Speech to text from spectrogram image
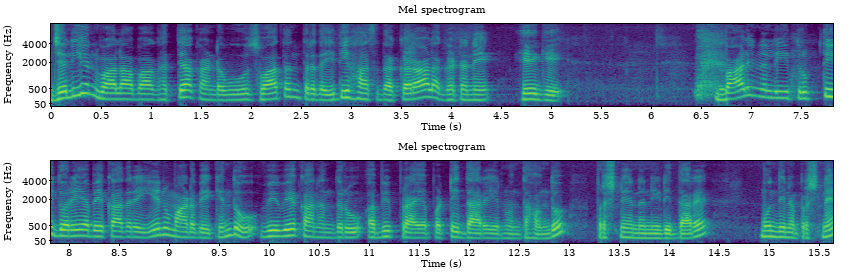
ಜಲಿಯನ್ ವಾಲಾಬಾಗ್ ಹತ್ಯಾಕಾಂಡವು ಸ್ವಾತಂತ್ರ್ಯದ ಇತಿಹಾಸದ ಕರಾಳ ಘಟನೆ ಹೇಗೆ? ಬಾಳಿನಲ್ಲಿ ತೃಪ್ತಿ ದೊರೆಯಬೇಕಾದರೆ ಏನು ಮಾಡಬೇಕೆಂದು ವಿವೇಕಾನಂದರು ಅಭಿಪ್ರಾಯಪಟ್ಟಿದ್ದಾರೆ ಎನ್ನುವಂತಹ ಒಂದು ಪ್ರಶ್ನೆಯನ್ನು ನೀಡಿದ್ದಾರೆ. ಮುಂದಿನ ಪ್ರಶ್ನೆ,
